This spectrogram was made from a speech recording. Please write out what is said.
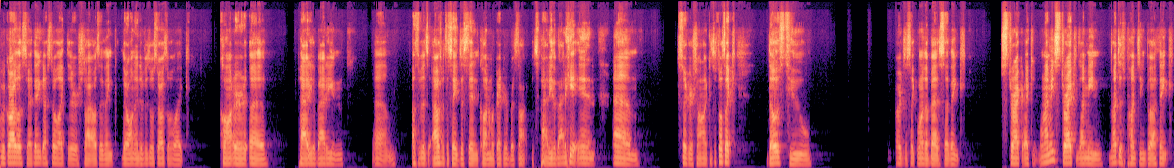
regardless, I think I still like their styles. I think their own individual styles of like Con or uh, Paddy the Baddy and um. I was, about to, I was about to say just in Conor McGregor, but it's not. It's Paddy the Baddy and um Sugar Sean because it feels like those two are just like one of the best. I think striker. Like when I mean striking, I mean not just punching, but I think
